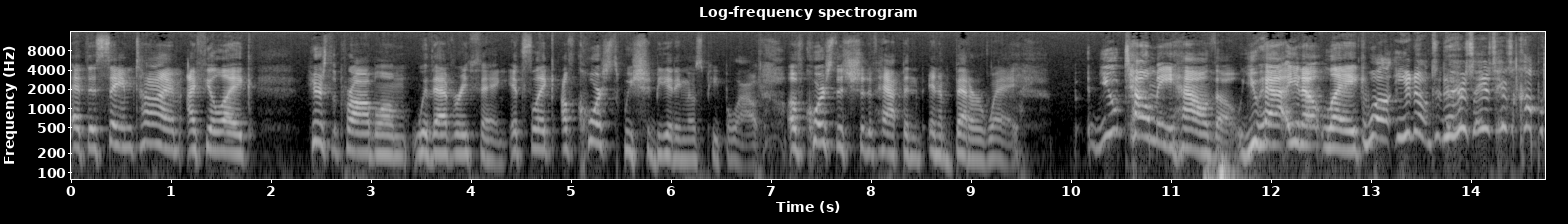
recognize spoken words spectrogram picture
at the same time I feel like here's the problem with everything. It's like, of course we should be getting those people out. Of course this should have happened in a better way. You tell me how though. You have, you know, like Well, you know, here's here's, here's a couple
